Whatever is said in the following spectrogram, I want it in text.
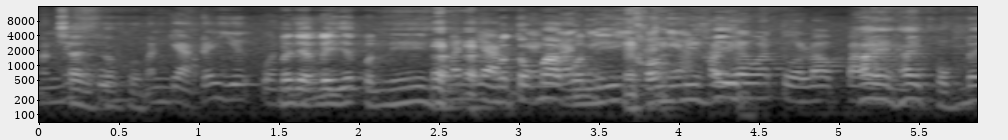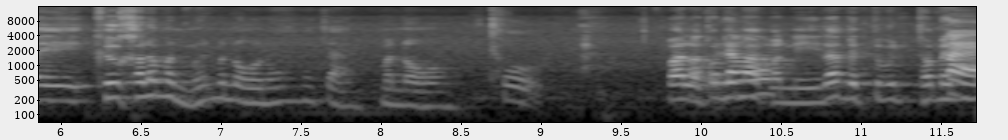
มันไม่ใช่ครัคุ้บมผมมันอยากได้เยอะกว่ามันอยากได้เยอะกว่านี้มันอยากต้องมากกว่านี้อย่งเขาอันมีเนี้ยเขาให้เรียกว่าตัวล่อเป้าให้ให้ผมได้คือเขาแล้วมันเหมือนมโนนะอาจารย์มโนถูก ว่าเราต้องได้มากกว่านี้แล้วเป็นตัวทำไมแต่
